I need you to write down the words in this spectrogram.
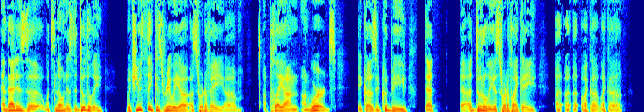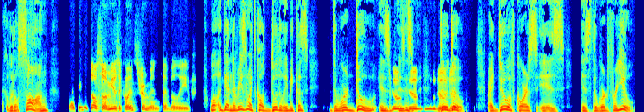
And that is uh, what's known as the Dudele, which you think is really a, a sort of a, um, a play on, on words, because it could be that a doodly is sort of like a, a, a, like a like a like a little song. I think it's also a musical instrument, I believe. Well, again, the reason why it's called doodly because the word do is do is, is, do, do, do, do, right? Do, of course, is is the word for you.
